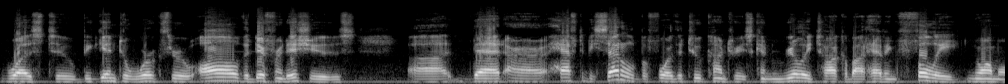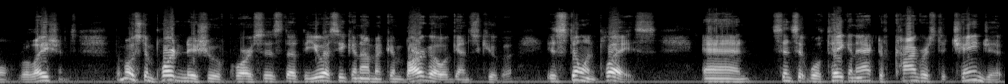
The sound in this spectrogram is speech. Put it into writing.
was to begin to work through all the different issues uh, that are have to be settled before the two countries can really talk about having fully normal relations. The most important issue, of course, is that the U.S. economic embargo against Cuba is still in place, and since it will take an act of Congress to change it,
